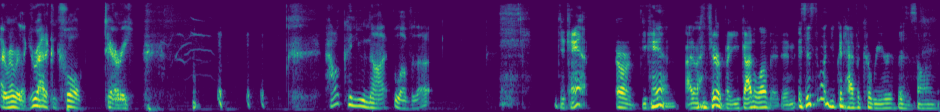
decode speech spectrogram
I remember like you're out of control, Terry. How can you not love that? You can't, or you can. I'm not sure, but you gotta love it. And is this the one you could have a career? There's a song.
